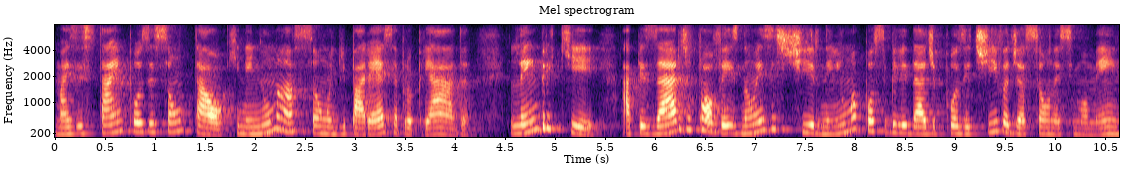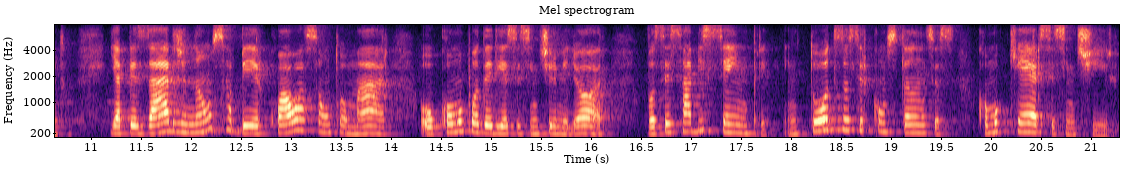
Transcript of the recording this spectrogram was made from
mas está em posição tal que nenhuma ação lhe parece apropriada, lembre que, apesar de talvez não existir nenhuma possibilidade positiva de ação nesse momento, e apesar de não saber qual ação tomar ou como poderia se sentir melhor, você sabe sempre, em todas as circunstâncias, como quer se sentir.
